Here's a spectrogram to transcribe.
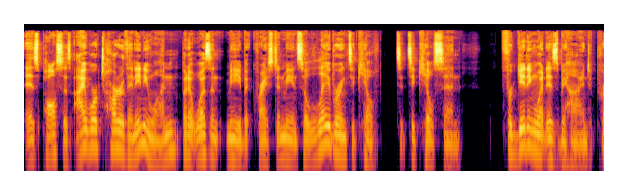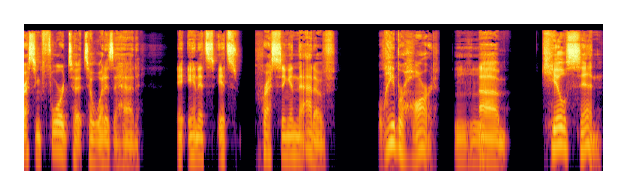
as Paul says, I worked harder than anyone, but it wasn't me, but Christ in me. And so laboring to kill to, to kill sin, forgetting what is behind, pressing forward to, to what is ahead. And it's it's pressing in that of labor hard, mm-hmm. um, kill sin.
